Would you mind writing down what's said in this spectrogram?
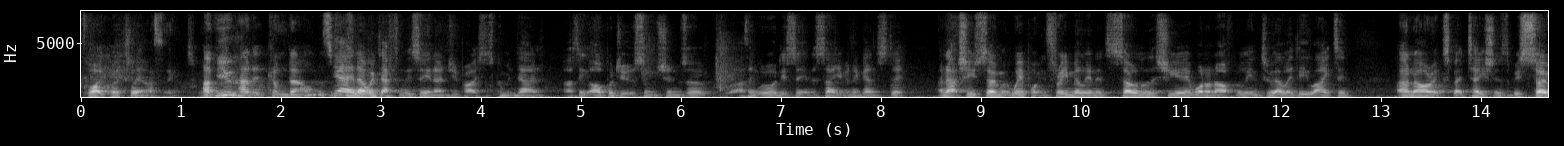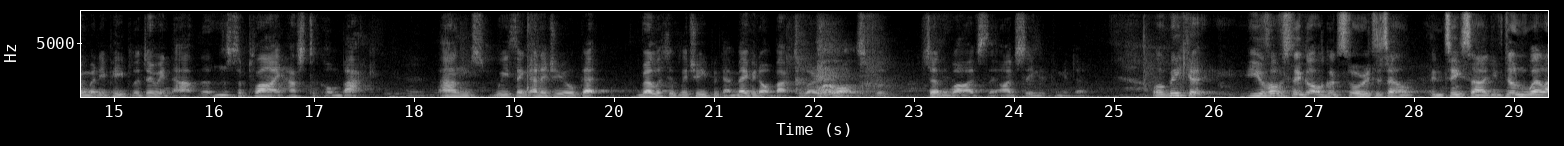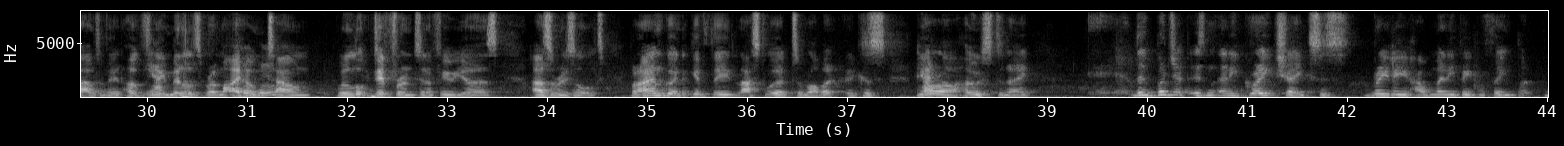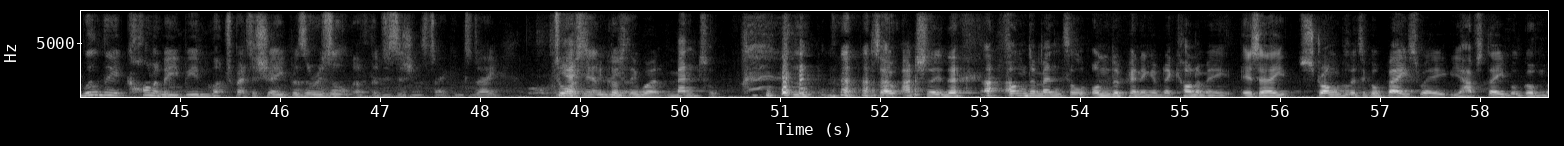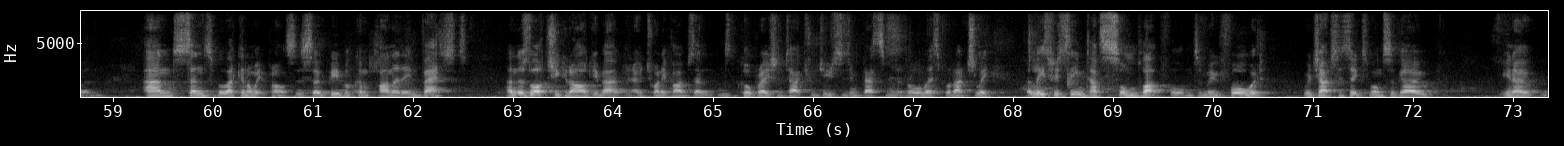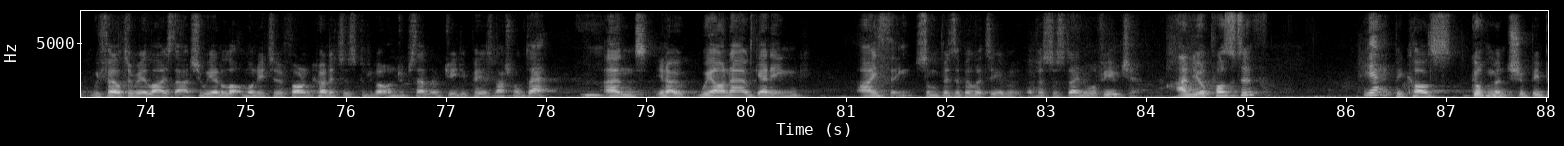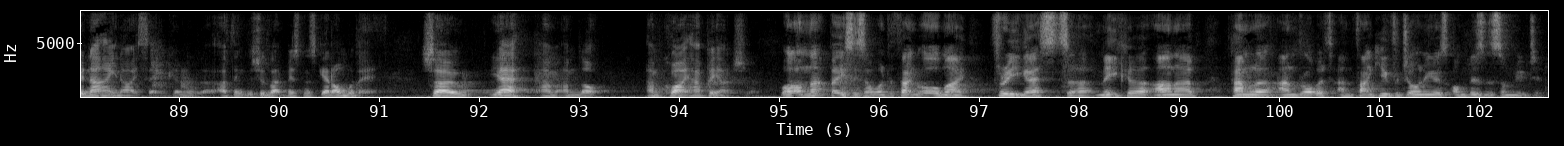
Quite quickly, I think. Have you had it come down? As a Yeah, no, we're definitely seeing energy prices coming down. I think our budget assumptions are, I think we're already seeing a saving against it. And actually, so we're putting three million into solar this year, one and a half million to LED lighting. And our expectation is to be so many people are doing that that the mm. supply has to come back. And we think energy will get relatively cheap again. Maybe not back to where it was, but certainly what I've seen, I've seen it coming down. Well, Mieka, you've obviously got a good story to tell in Teesside. You've done well out of it. Hopefully, Yeah. Middlesbrough, my mm-hmm. hometown, will look different in a few years as a result. But I am going to give the last word to Robert because you're our host today. The budget isn't any great shakes, is really how many people think. But will the economy be in much better shape as a result of the decisions taken today? Towards yes, the because of they weren't mental. so actually, the fundamental underpinning of an economy is a strong political base where you have stable government and sensible economic policies, so people can plan and invest. And there's lots you could argue about. You know, 25% corporation tax reduces investment and all this, but actually, at least we seem to have some platform to move forward. Which actually six months ago, you know, we failed to realise that actually we had a lot of money to foreign creditors because we've got 100% of GDP as national debt. Mm. And, you know, we are now getting, I think, some visibility of a, of a sustainable future. And you're positive? Yeah, because government should be benign, I think. And I think they should let business get on with it. So, yeah, I'm, I'm not, I'm quite happy actually. Well, on that basis, I want to thank all my three guests, uh, Mieka, Arnab, Pamela, and Robert, and thank you for joining us on Business Unmuted.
